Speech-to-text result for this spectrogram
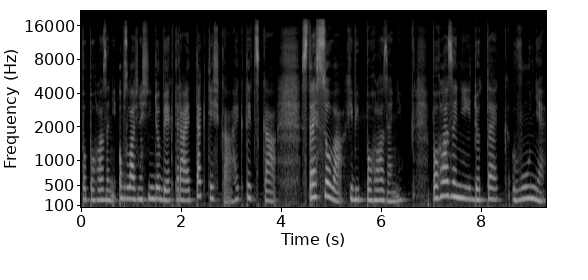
po pohlazení, obzvlášť v dnešní době, která je tak těžká, hektická, stresová, chybí pohlazení. Pohlazení, dotek, vůně,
